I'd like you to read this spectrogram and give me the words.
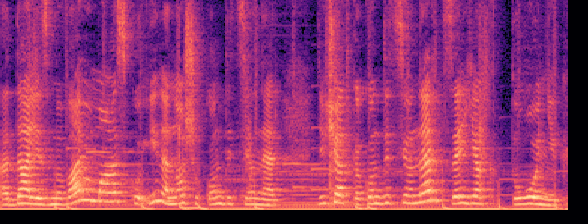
Е, Далі змиваю маску і наношу кондиціонер. Дівчатка, кондиціонер це як тонік.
